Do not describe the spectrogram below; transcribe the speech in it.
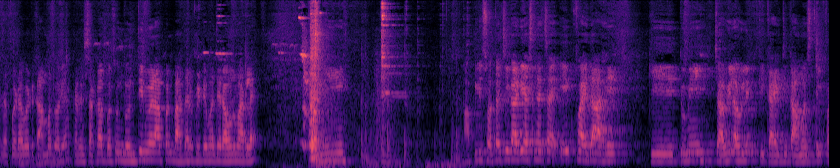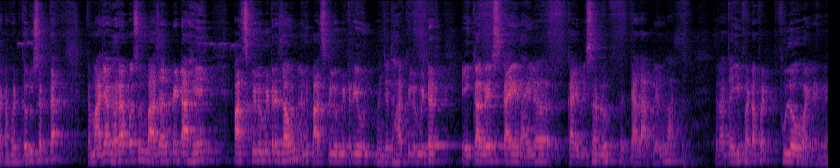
आता फटाफट कामं करूया. कारण सकाळपासून दोन तीन वेळा आपण बाजारपेठेमध्ये राऊंड मारलाय. आणि आपली स्वतःची गाडी असण्याचा एक फायदा आहे की तुम्ही चावी लावली की काय जी कामं असतील फटाफट करू शकता. तर माझ्या घरापासून बाजारपेठ आहे पाच किलोमीटर जाऊन आणि पाच किलोमीटर येऊन म्हणजे दहा किलोमीटर एका वेळेस काय राहिलं काय विसरलो तर त्याला आपल्याला लागतं. तर आता ही फटाफट फुलं व्हायला लागल्या.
